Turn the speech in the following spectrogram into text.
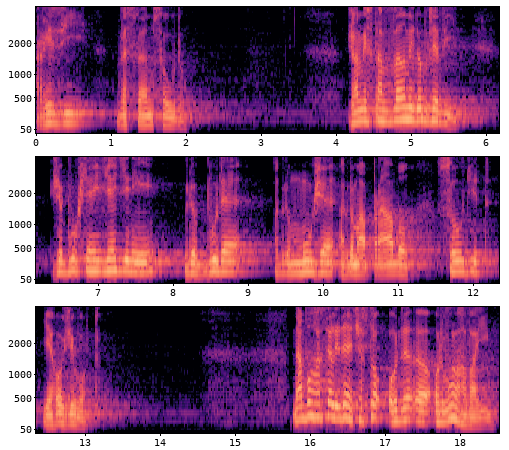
Rizí ve svém soudu. Žalmista velmi dobře ví, že Bůh je jediný, kdo bude a kdo může a kdo má právo soudit jeho život. Na Boha se lidé často eh, odvolávají.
